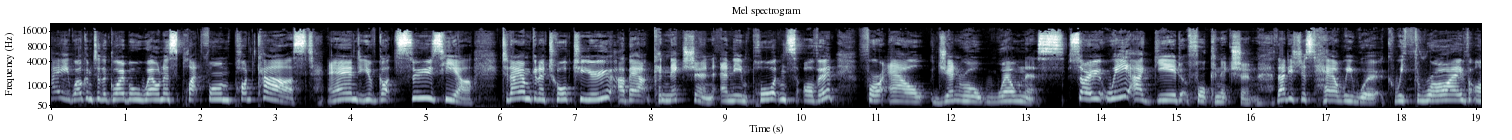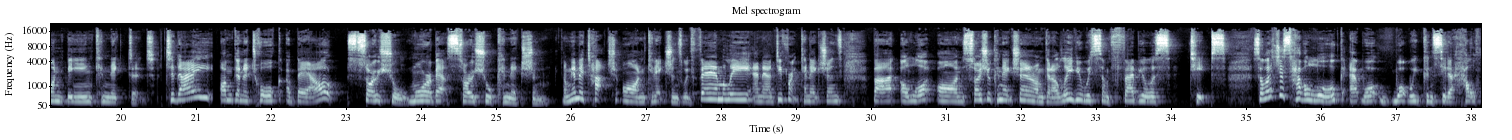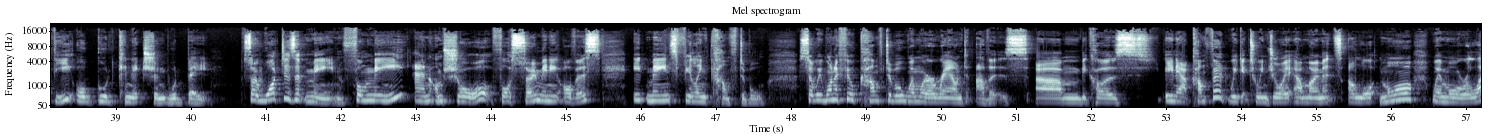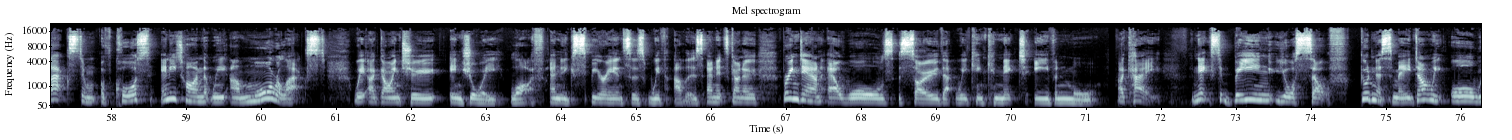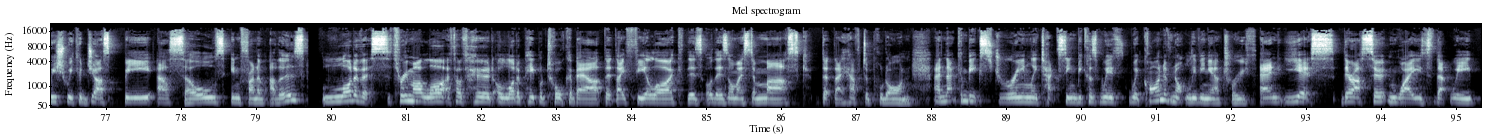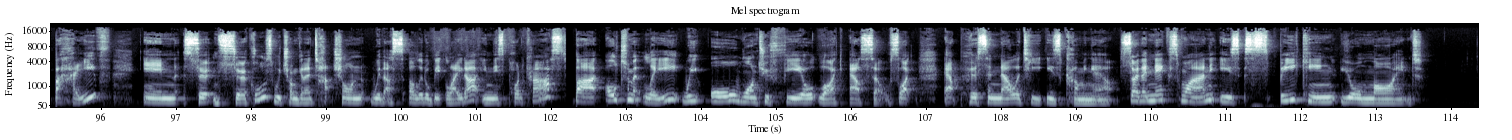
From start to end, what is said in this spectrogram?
Hey, welcome to the Global Wellness Platform podcast. And you've got Suz here. Today I'm going to talk to you about connection and the importance of it for our general wellness. So, we are geared for connection. That is just how we work. We thrive on being connected. Today, I'm going to talk about social, more about social connection. I'm going to touch on connections with family and our different connections, but a lot on social connection. And I'm going to leave you with some fabulous tips. So let's just have a look at what, what we consider healthy or good connection would be. So, what does it mean? For me, and I'm sure for so many of us, it means feeling comfortable. So, we want to feel comfortable when we're around others um, because in our comfort, we get to enjoy our moments a lot more. We're more relaxed. And of course, anytime that we are more relaxed, we are going to enjoy life and experiences with others. And it's going to bring down our walls so that we can connect even more. Okay, next, being yourself. Goodness me, don't we all wish we could just be ourselves in front of others? A lot of us through my life, I've heard a lot of people talk about that they feel like there's or there's almost a mask that they have to put on, and that can be extremely taxing because we're we're kind of not living our truth. And yes, there are certain ways that we behave in certain circles, which I'm going to touch on with us a little bit later in this podcast. But ultimately, we all want to feel like ourselves, like our personality is coming out. So the next one is speaking your mind.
